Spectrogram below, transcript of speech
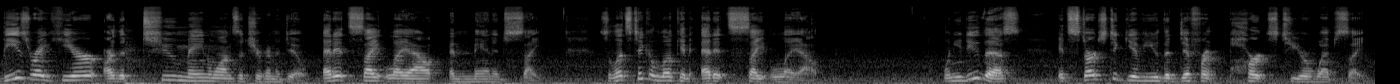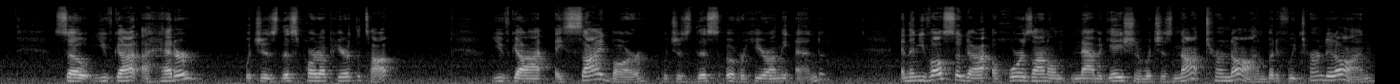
These right here are the two main ones that you're going to do. Edit site layout and manage site. So let's take a look and edit site layout. When you do this, it starts to give you the different parts to your website. So you've got a header, which is this part up here at the top. You've got a sidebar, which is this over here on the end. And then you've also got a horizontal navigation, which is not turned on, but if we turned it on,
